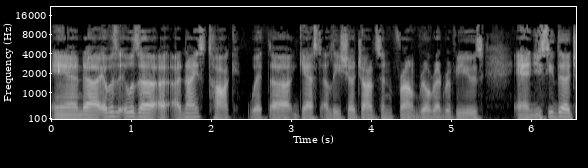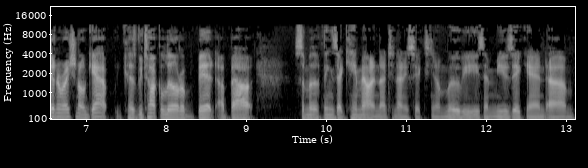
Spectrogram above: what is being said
And uh, it was it was a, a nice talk with uh, guest Alicia Johnson from Real Red Reviews, and you see the generational gap because we talk a little bit about some of the things that came out in 1996, you know, movies and music, and um,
